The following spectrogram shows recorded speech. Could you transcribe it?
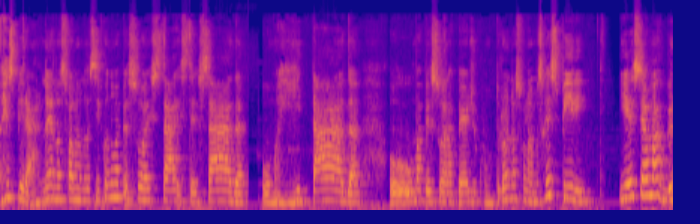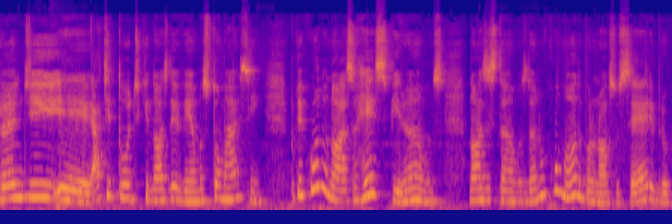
respirar, né? Nós falamos assim, quando uma pessoa está estressada, ou uma irritada, ou uma pessoa ela perde o controle, nós falamos respire. E essa é uma grande eh, atitude que nós devemos tomar, sim. Porque quando nós respiramos, nós estamos dando um comando para o nosso cérebro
